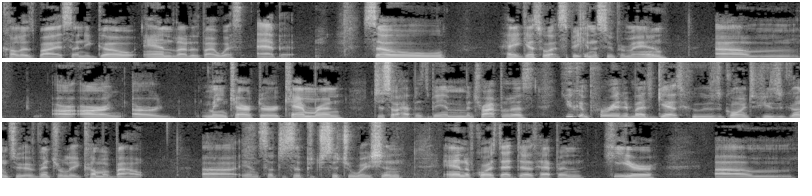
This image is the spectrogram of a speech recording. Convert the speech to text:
colors by Sunny Gho, and letters by Wes Abbott. So, hey, guess what? Speaking of Superman, um, our our our main character Cameron just so happens to be in Metropolis. You can pretty much guess who's going to who's going to eventually come about uh, in such a situation, and of course that does happen here. Um,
